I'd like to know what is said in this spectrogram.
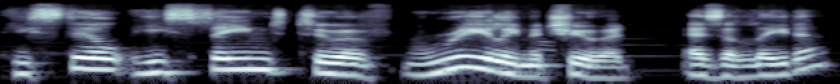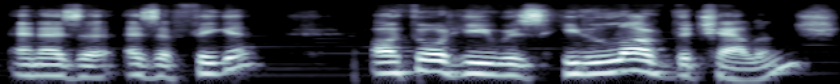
He still he seemed to have really matured as a leader and as a as a figure. I thought he was he loved the challenge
